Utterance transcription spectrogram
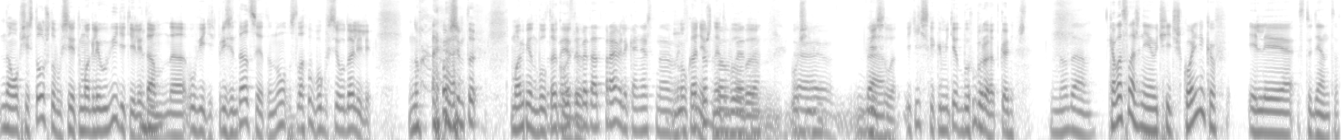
На общий стол, чтобы все это могли увидеть, или там э, увидеть презентации это, ну, слава богу, все удалили. Ну, в общем-то, момент был ну, такой, если бы да. это отправили, конечно, Ну, конечно, это был было бы это, очень э, да. весело. Этический комитет был бы рад, конечно. Ну да. Кого сложнее учить, школьников или студентов?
